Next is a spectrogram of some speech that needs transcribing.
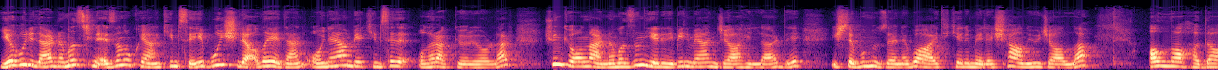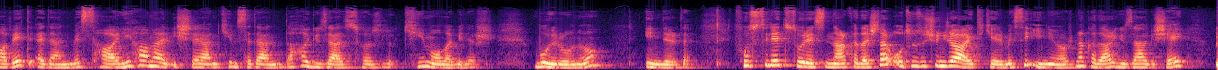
Yahudiler namaz için ezan okuyan kimseyi bu iş ile alay eden, oynayan bir kimse olarak görüyorlar. Çünkü onlar namazın yerini bilmeyen cahillerdi. İşte bunun üzerine bu ayet-i kerimeyle şanı yüce Allah, Allah'a davet eden ve salih amel işleyen kimseden daha güzel sözlü kim olabilir? buyruğunu indirdi. Fussilet suresinin arkadaşlar 33. ayet-i kerimesi iniyor. Ne kadar güzel bir şey.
